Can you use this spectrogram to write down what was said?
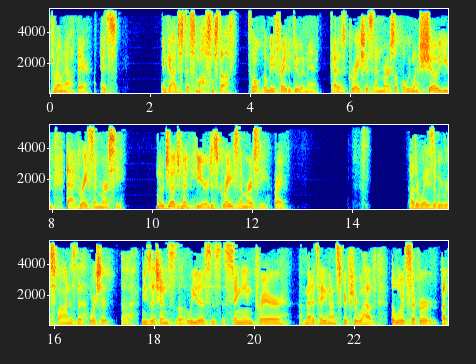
thrown out there. It's and God just does some awesome stuff. So don't, don't be afraid to do it, man. God is gracious and merciful. We want to show you that grace and mercy. No judgment here, just grace and mercy, right? Other ways that we respond as the worship uh, musicians uh, lead us is, is, singing, prayer, meditating on Scripture. We'll have the Lord's Supper up,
